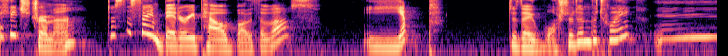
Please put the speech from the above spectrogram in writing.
Hedge Hitch Trimmer, does the same battery power both of us? Yep. Do they wash it in between? Mm.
